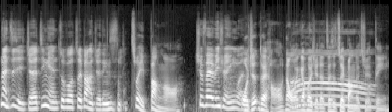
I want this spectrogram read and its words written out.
那你自己觉得今年做过最棒的决定是什么？最棒哦。去菲律宾学英文，我觉得对，好，那我应该会觉得这是最棒的决定。哦、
